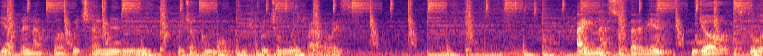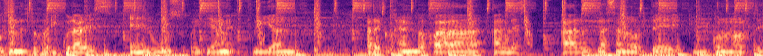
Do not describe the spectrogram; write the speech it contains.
y apenas puedo escucharme a mí. Escucho como, me escucho muy raro. Es, aísla súper bien. Yo estuve usando estos auriculares en el bus. Hoy día me fui a recoger a mi papá al, al Plaza Norte, en el Cono Norte,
